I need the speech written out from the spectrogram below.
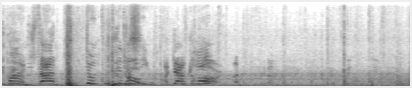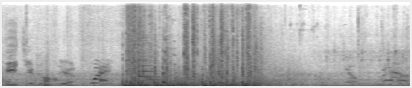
anything, barn. understand? Don't let you them too. see you. Against okay? the barn! Beat you here. Wait! You will never...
